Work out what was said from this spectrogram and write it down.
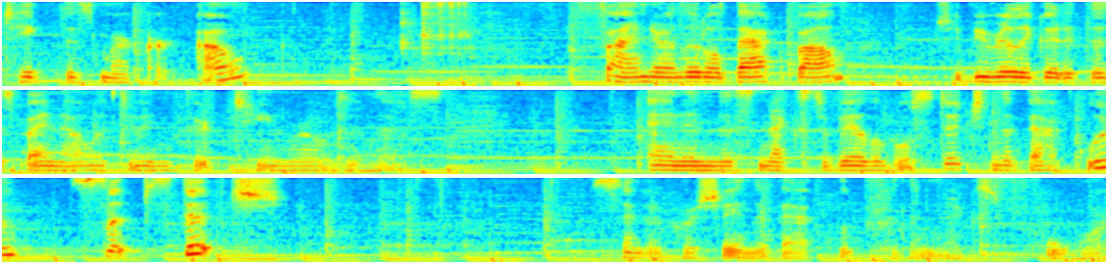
take this marker out. Find our little back bump. Should be really good at this by now with doing 13 rows of this and in this next available stitch in the back loop, slip stitch, single crochet in the back loop for the next four,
